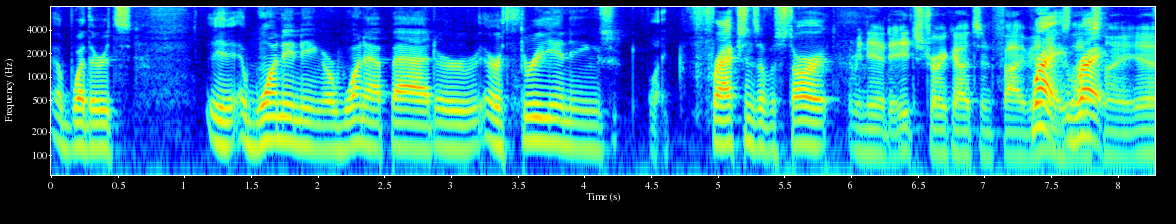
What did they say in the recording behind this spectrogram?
whether it's one inning or one at bat or, or three innings, like fractions of a start. I mean, he had eight strikeouts in five Right, innings right. last night. Yeah.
